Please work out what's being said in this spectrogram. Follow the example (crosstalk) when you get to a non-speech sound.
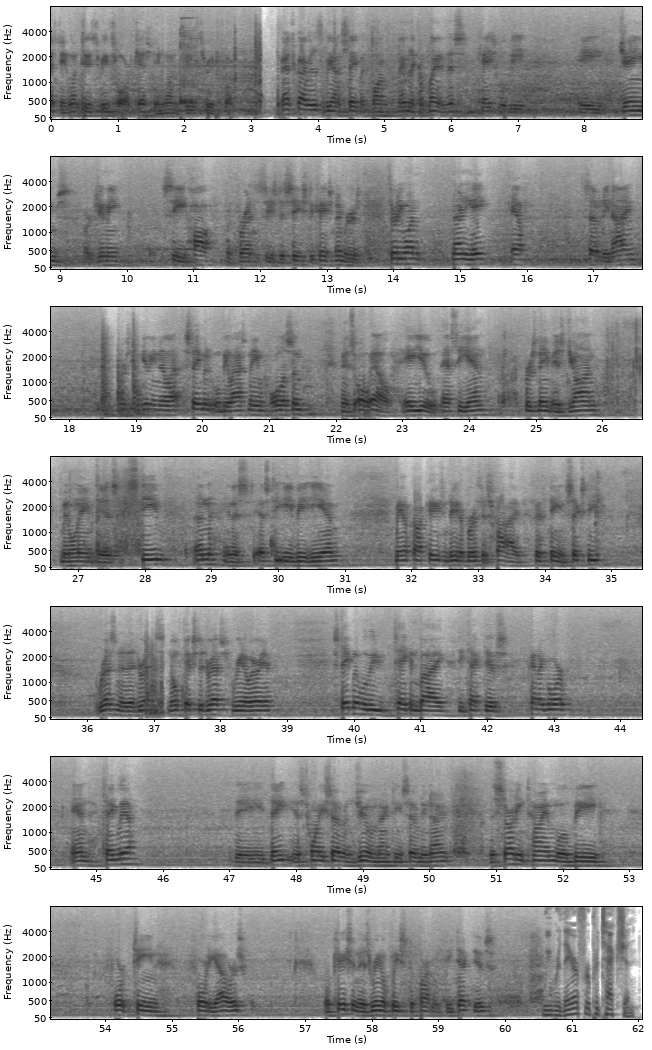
Testing, one, two, three, four. Testing, one, two, three, four. Transcriber, this will be on a statement form. Name of the complainant in this case will be a James or Jimmy C. Hoff, put parentheses, deceased. The case number is 3198F79. Person giving the statement will be last name Olausen, and it's O-L-A-U-S-E-N. First name is John, middle name is Steve, and it's S-T-E-V-E-N. Male Caucasian, date of birth is 5/15/60. Resident address, no fixed address, Reno area. Statement will be taken by Detectives Penagor and Taglia. The date is 27 June 1979. The starting time will be 1440 hours. Location is Reno Police Department Detectives. We were there for protection.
